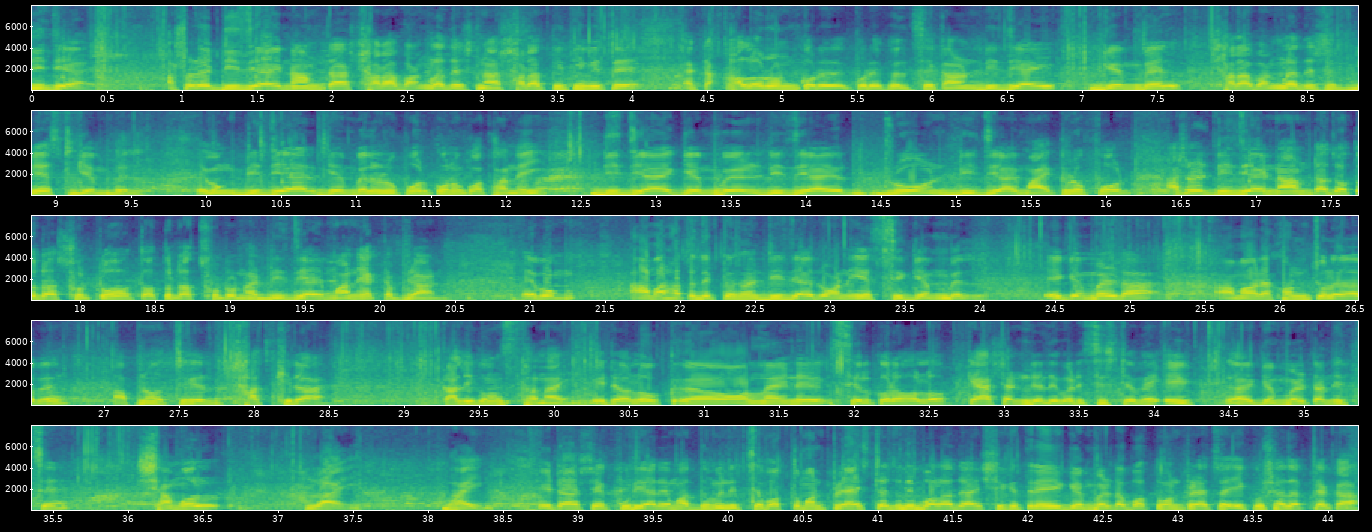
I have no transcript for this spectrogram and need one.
DJI আসলে DJI নামটা সারা বাংলাদেশ না সারা পৃথিবীতে একটা আলোড়ন করে করে ফেলছে কারণ ডিজিআই গেমবেল সারা বাংলাদেশের বেস্ট গেমবেল এবং ডিজিআইয়ের গেমবেলের উপর কোনো কথা নেই DJI gimbal DJI drone DJI microphone আসলে ডিজিআই নামটা যতটা ছোট ততটা ছোট না ডিজিআই মানে একটা ব্র্যান্ড এবং আমার হাতে দেখতে পাচ্ছেন ডিজিআই রনি এসসি গেমবেল এই গেমবেলটা আমার এখন চলে যাবে। আপনার হচ্ছে সাতক্ষীরা, কালীগঞ্জ থানায়। এটা হলো অনলাইনে সেল করা হলো ক্যাশ অ্যান্ড ডেলিভারি সিস্টেমে এই গেম্বেলটা নিচ্ছে শ্যামল রায়। ভাই, এটা সে কুরিয়ারের মাধ্যমে নিচ্ছে। বর্তমান প্রাইসটা যদি বলা যায়, সেক্ষেত্রে এই গেম্বেলটা বর্তমান প্রাইস হয় একুশ হাজার টাকা।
